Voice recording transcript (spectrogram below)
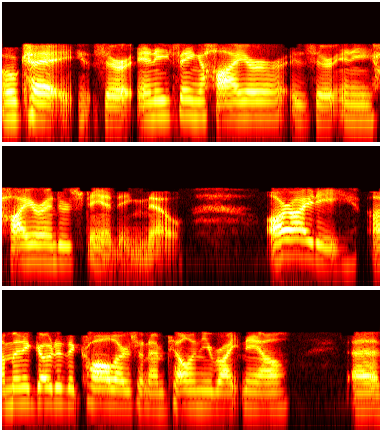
Okay, is there anything higher? Is there any higher understanding? No. All righty, I'm going to go to the callers and I'm telling you right now, uh,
